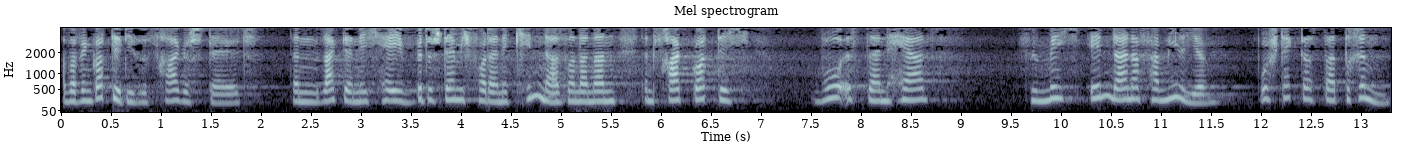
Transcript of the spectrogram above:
Aber wenn Gott dir diese Frage stellt, dann sagt er nicht, hey, bitte stell mich vor deine Kinder, sondern dann, dann fragt Gott dich, wo ist dein Herz für mich in deiner Familie? Wo steckt das da drin?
